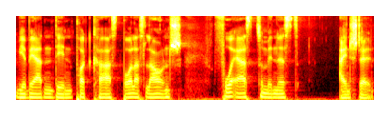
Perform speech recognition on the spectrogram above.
Wir werden den Podcast Ballers Lounge vorerst zumindest einstellen.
